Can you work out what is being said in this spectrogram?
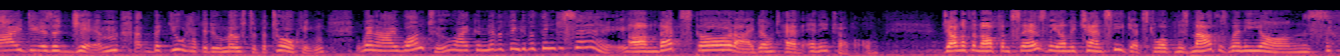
idea's a gem, uh, but you'll have to do most of the talking. When I want to, I can never think of a thing to say. On that score, I don't have any trouble. Jonathan often says the only chance he gets to open his mouth is when he yawns.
